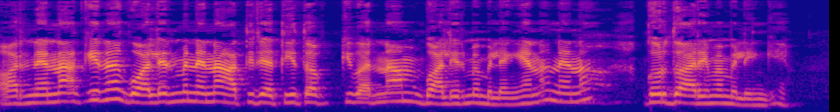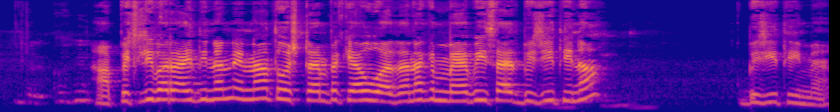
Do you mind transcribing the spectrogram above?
और नैना की ना ग्वालियर में नैना आती रहती है तो अब की बार ना हम ग्वालियर में मिलेंगे है ना नैना? हाँ। गुरुद्वारे में मिलेंगे। हाँ पिछली बार आई थी ना नैना तो उस टाइम पे क्या हुआ था ना कि मैं भी शायद बिज़ी थी ना? बिज़ी थी मैं।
